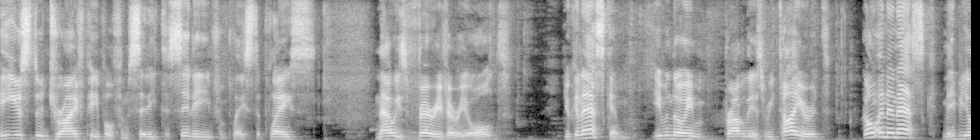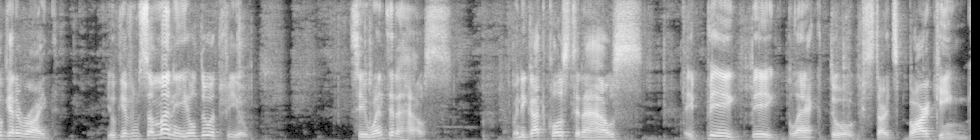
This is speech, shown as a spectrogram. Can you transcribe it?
He used to drive people from city to city, from place to place. Now he's very, very old. You can ask him, even though he probably is retired, go in and ask. Maybe you'll get a ride. You'll give him some money, he'll do it for you. So he went to the house. When he got close to the house, a big, big black dog starts barking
